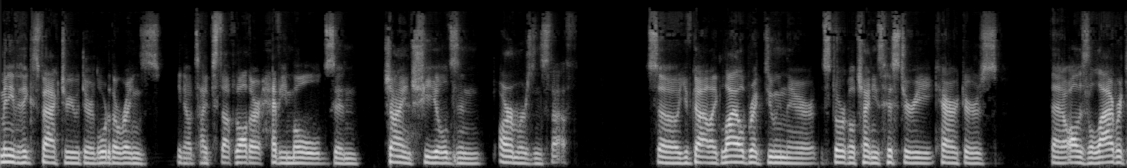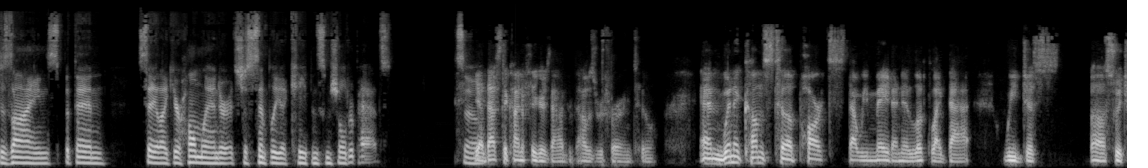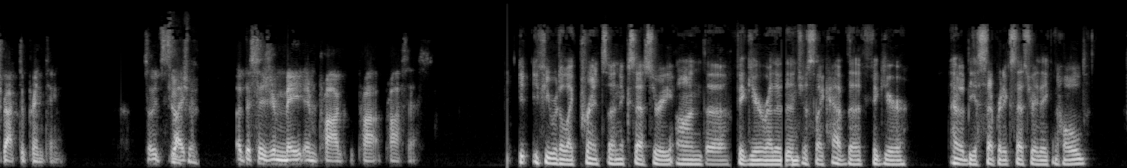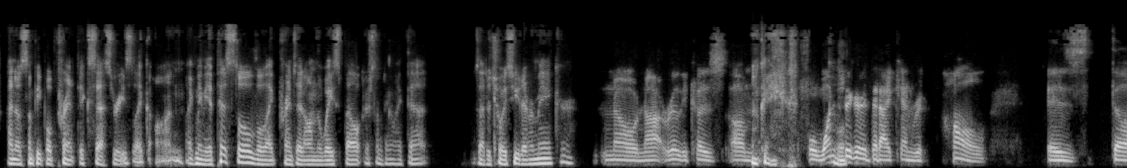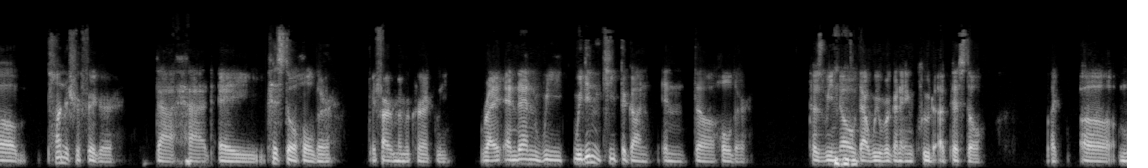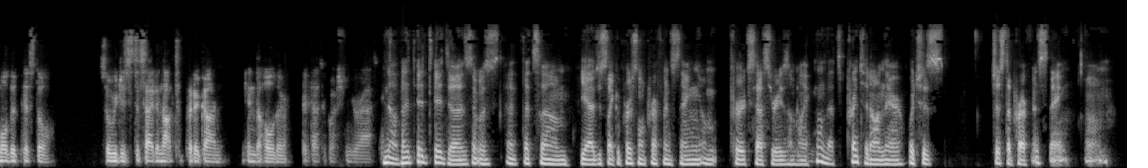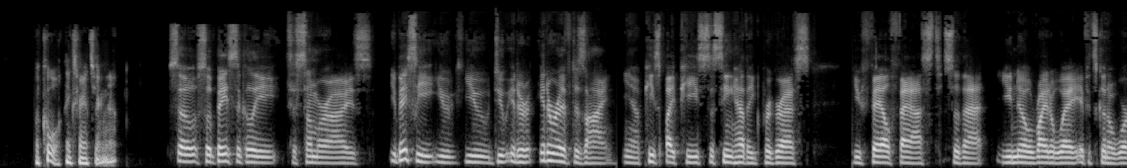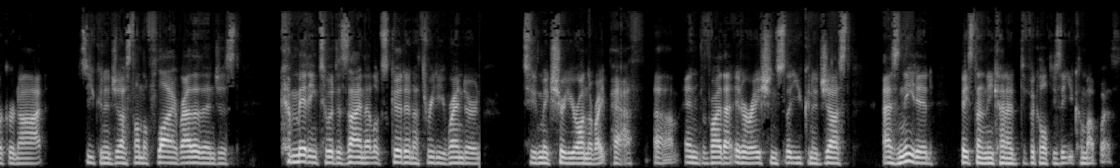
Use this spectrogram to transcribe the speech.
Minifigs Factory with their Lord of the Rings, you know, type stuff, with all their heavy molds and giant shields and armors and stuff. So you've got like Lyle Brick doing their historical Chinese history characters that are all these elaborate designs, but then say like your Homelander, it's just simply a cape and some shoulder pads. So Yeah, that's the kind of figures that I was referring to. And when it comes to parts that we made and it looked like that, we just uh, switch back to printing. So it's Gotcha. like a decision made in prog- pro- process. If you were to like print an accessory on the figure rather than just like have the figure have it be a separate accessory they can hold. I know some people print accessories like on like maybe a pistol, they'll like print it on the waist belt or something like that. Is that a choice you'd ever make or No, not really, because um, okay. for one Cool. figure that I can recall is the Punisher figure that had a pistol holder, if I remember correctly, right? And then we we didn't keep the gun in the holder because we know Mhm. that we were going to include a pistol, like a molded pistol. So we just decided not to put a gun in the holder. If that's a question you're asking. No, that it, it does. It was that, that's um yeah, just like a personal preference thing. Um, for accessories, I'm like, hmm, that's printed on there, which is just a preference thing. Um, but cool. Thanks for answering that. so so basically to summarize you basically you you do iter- iterative design you know piece by piece to seeing how they progress you fail fast so that you know right away if it's going to work or not so you can adjust on the fly rather than just committing to a design that looks good in a 3d render to make sure you're on the right path um, and provide that iteration so that you can adjust as needed based on any kind of difficulties that you come up with.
